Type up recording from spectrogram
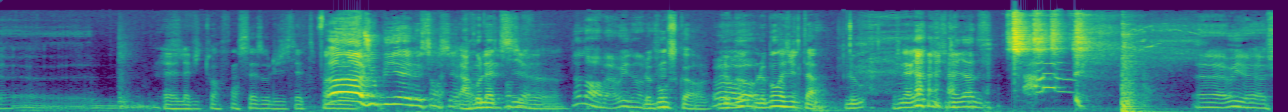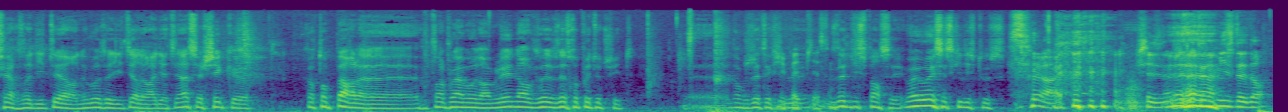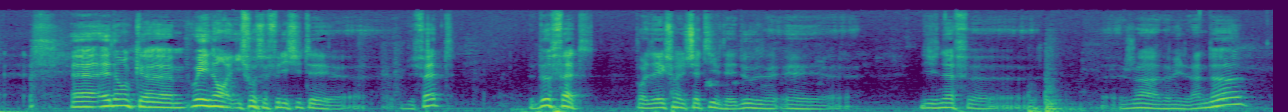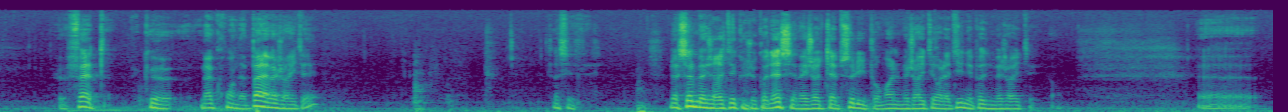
euh, La victoire française aux législatives. Enfin, Ah, j'ai oublié l'essentiel. la relative. Euh, Non, non, bah oui, non. le bon score, Oh, le, bon, oh. le bon résultat. Le- Je n'ai rien dit, je n'ai rien dit. Euh, oui, euh, chers auditeurs, nouveaux auditeurs de Radio Athéna, sachez que quand on parle, quand on emploie un mot d'anglais, non, vous êtes, vous êtes repris tout de suite. Donc vous êtes, vous, de pièce, vous êtes dispensé. Oui, oui, c'est ce qu'ils disent tous. C'est vrai. J'ai j'ai tout mise dedans. Euh, et donc, euh, oui, non, il faut se féliciter euh, du fait, de deux faits pour les élections législatives des 12 et euh, 19 euh, juin 2022. Le fait que Macron n'a pas la majorité. Ça, c'est. La seule majorité que je connaisse, c'est la majorité absolue. Pour moi, la majorité relative n'est pas une majorité.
